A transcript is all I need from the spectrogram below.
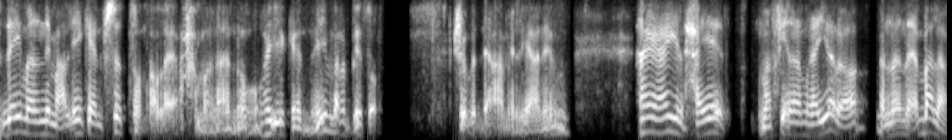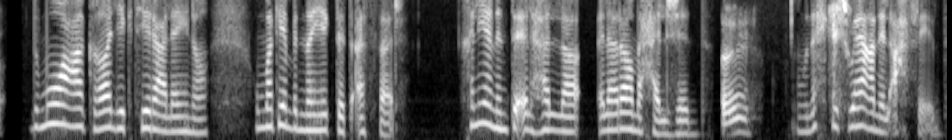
دائما اني معلقين كان بستهم الله يرحمها لأنه هي كان هي مربيتهم شو بدي أعمل يعني؟ هاي هاي الحياة ما فينا نغيرها بدنا نقبلها. دموعك غالية كتير علينا وما كان بدنا إياك تتأثر. خلينا ننتقل هلأ إلى رامح الجد. إيه؟ ونحكي شوي عن الأحفاد.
